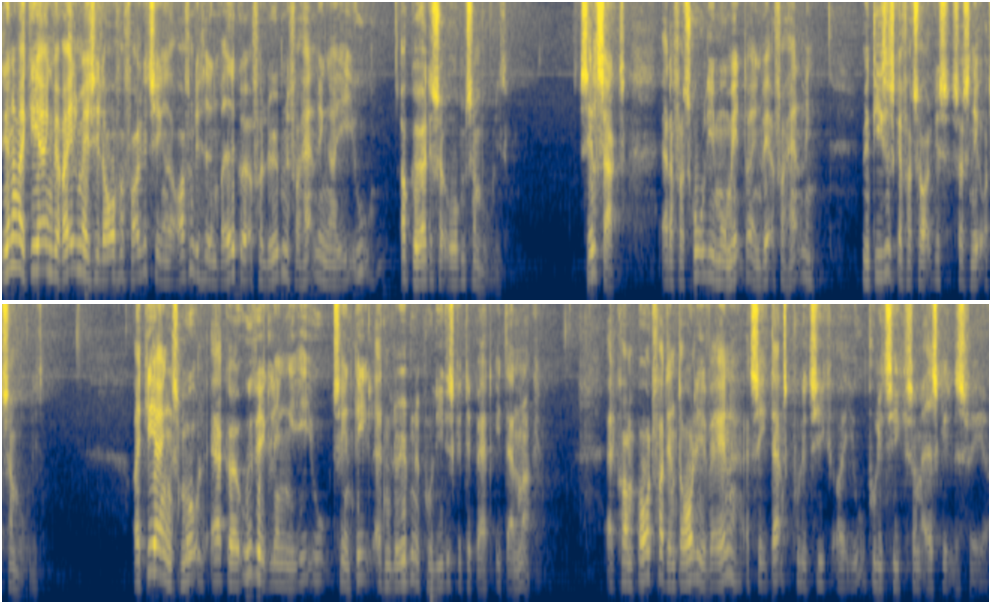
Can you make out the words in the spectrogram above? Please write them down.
Denne regering vil regelmæssigt over for Folketinget og offentligheden redegøre for løbende forhandlinger i EU og gøre det så åbent som muligt. Selvsagt er der fortrolige momenter i enhver forhandling, men disse skal fortolkes så snævert som muligt. Regeringens mål er at gøre udviklingen i EU til en del af den løbende politiske debat i Danmark. At komme bort fra den dårlige vane at se dansk politik og EU-politik som adskilte sfære.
